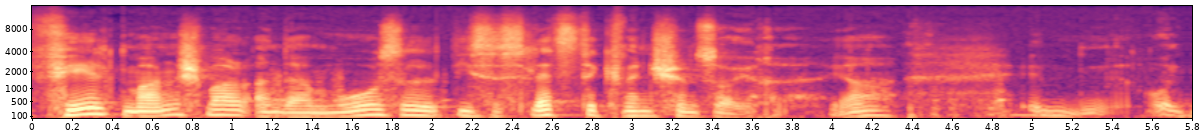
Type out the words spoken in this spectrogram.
fehlt manchmal an der Mosel dieses letzte Quäntchen Säure. Ja? Und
